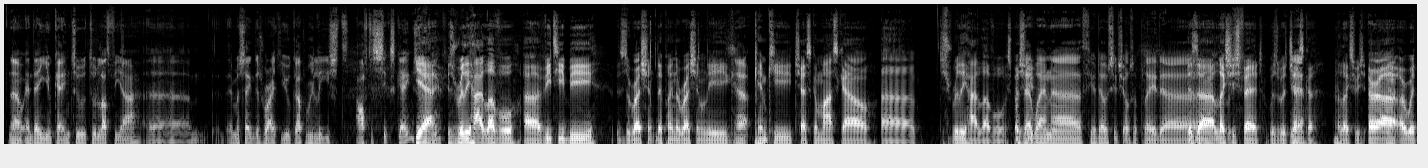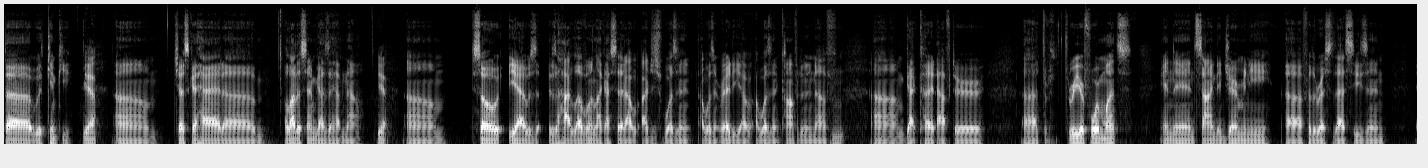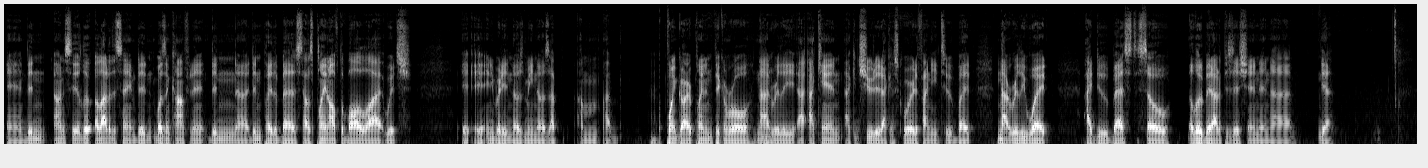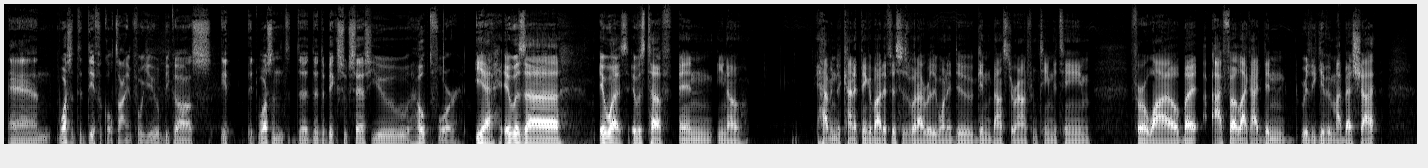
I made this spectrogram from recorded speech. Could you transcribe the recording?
No, and then you came to, to Latvia. Um, am I saying this right? You got released after six games? I Yeah, think? it was really high level. Uh, VTB is the Russian. They play in the Russian league. Yeah. Khimki, CSKA Moscow. Uh, just really high level. Was Especially that when uh, Teodosic also played? Uh, is uh, Alexey Shved was with Yeah. CSKA. Alexey or uh, or with uh, with Khimki. Yeah. Um, CSKA had um, a lot of the same guys they have now. Yeah. Um, so yeah, it was it was a high level, and like I said, I, I just wasn't I wasn't ready. I, I wasn't confident enough. Um, got cut after uh, th- three or four months, and then signed in Germany uh, for the rest of that season. And didn't honestly a, lo- a lot of the same. Didn't wasn't confident. Didn't uh, didn't play the best. I was playing off the ball a lot, which i i anybody that knows me knows I, I'm I point guard playing in the pick and roll. Not really. I, I can I can shoot it. I can score it if I need to, but not really what I do best. So a little bit out of position, and uh, yeah, And was it a difficult time for you because it it wasn't the, the, the big success you hoped for? yeah. It was uh, it was it was tough, and you know, having to kind of think about if this is what I really want to do, getting bounced around from team to team for a while. But I felt like I didn't really give it my best shot.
